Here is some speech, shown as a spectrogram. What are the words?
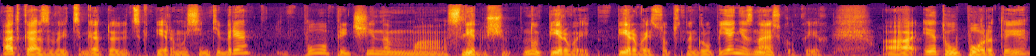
отказывается готовиться к 1 сентября по причинам а, следующим. Ну, первая, первая, собственно, группа, я не знаю, сколько их, а, это упоротые,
